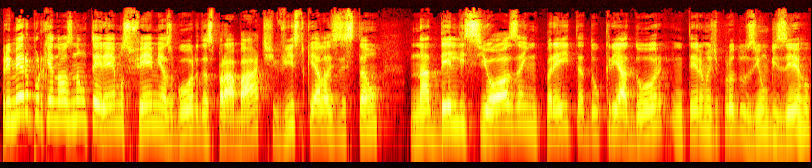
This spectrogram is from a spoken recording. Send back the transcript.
Primeiro, porque nós não teremos fêmeas gordas para abate, visto que elas estão na deliciosa empreita do criador em termos de produzir um bezerro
